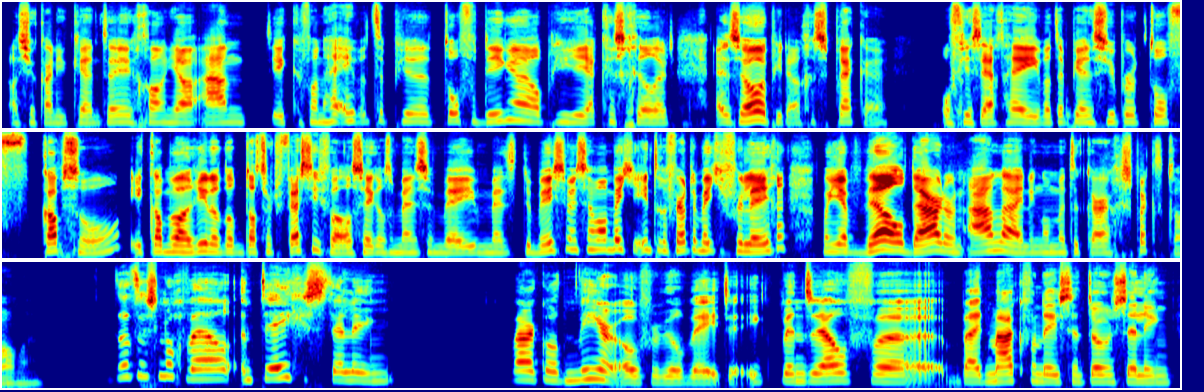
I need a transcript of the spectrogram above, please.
als je elkaar niet kent, hè, gewoon jou aantikken van, hé, hey, wat heb je toffe dingen op je jack geschilderd. En zo heb je dan gesprekken. Of je zegt, hey, wat heb jij een super tof kapsel. Ik kan me wel herinneren dat op dat soort festivals, zeker als mensen mee, met, de meeste mensen zijn wel een beetje introvert, een beetje verlegen. Maar je hebt wel daardoor een aanleiding om met elkaar in gesprek te komen. Dat is nog wel een tegenstelling waar ik wat meer over wil weten. Ik ben zelf uh, bij het maken van deze tentoonstelling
